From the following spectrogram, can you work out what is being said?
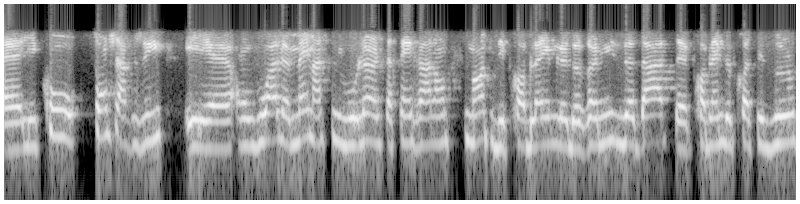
Euh, les cours sont chargés et euh, on voit le même à ce niveau-là un certain ralentissement puis des problèmes de remise de date, problèmes de procédure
